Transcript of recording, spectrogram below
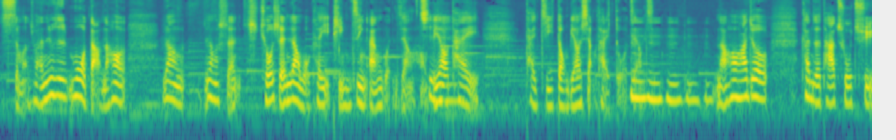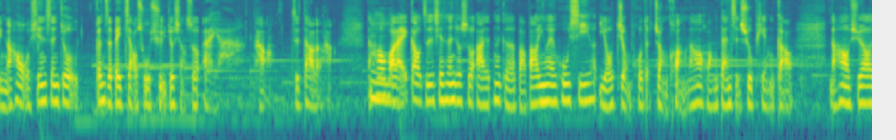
什么，反正就是默祷，然后让。让神求神让我可以平静安稳，这样哈，不要太太激动，不要想太多，这样子。嗯嗯嗯嗯。然后他就看着他出去，然后我先生就跟着被叫出去，就想说：“哎呀，好，知道了，好。”然后后来告知先生就说：“啊，那个宝宝因为呼吸有窘迫的状况，然后黄疸指数偏高，然后需要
